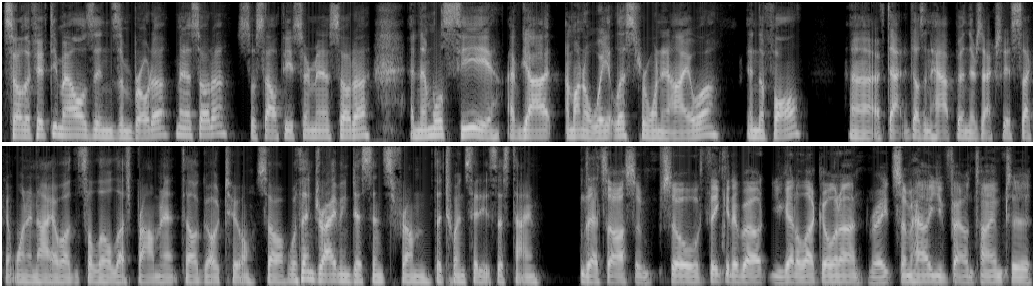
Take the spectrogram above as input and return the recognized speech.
So the 50 miles in Zumbrota, Minnesota, so southeastern Minnesota, and then we'll see. I've got I'm on a wait list for one in Iowa in the fall. Uh, if that doesn't happen, there's actually a second one in Iowa that's a little less prominent that I'll go to. So within driving distance from the Twin Cities this time. That's awesome. So thinking about you got a lot going on, right? Somehow you found time to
